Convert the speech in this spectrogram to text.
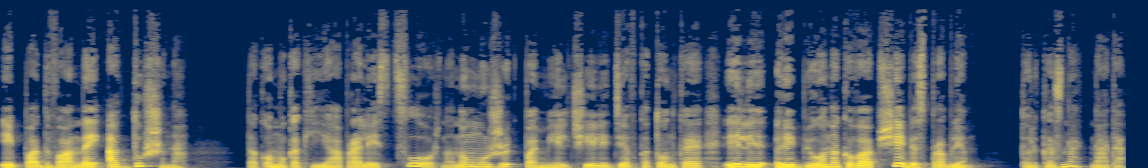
и под ванной отдушина. Такому, как я, пролезть сложно, но мужик помельче или девка тонкая, или ребенок вообще без проблем. Только знать надо.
